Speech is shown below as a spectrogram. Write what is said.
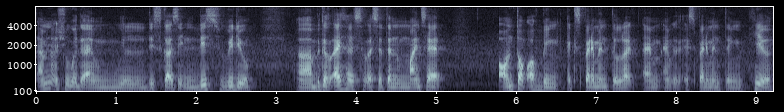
i'm not sure whether i will discuss it in this video uh, because i have a certain mindset on top of being experimental right? I'm, I'm experimenting here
